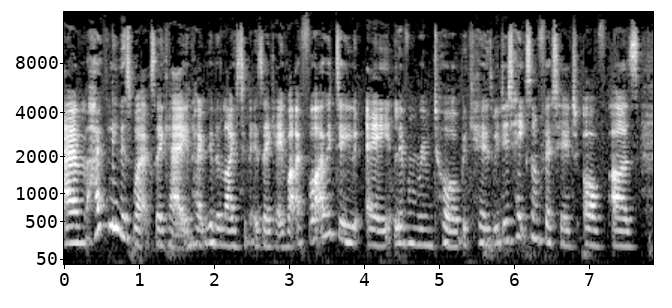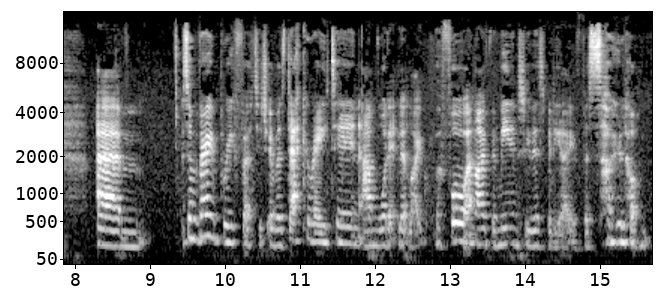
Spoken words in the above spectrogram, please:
Um, hopefully this works okay and hopefully the lighting is okay but I thought I would do a living room tour because we did take some footage of us um, some very brief footage of us decorating and what it looked like before and I've been meaning to do this video for so long.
